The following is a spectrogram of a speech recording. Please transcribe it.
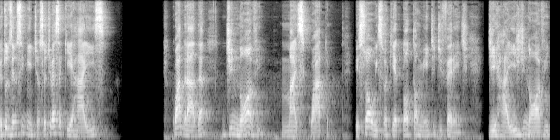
Eu estou dizendo o seguinte, ó, se eu tivesse aqui raiz quadrada de 9 mais 4, pessoal, isso aqui é totalmente diferente de raiz de 9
